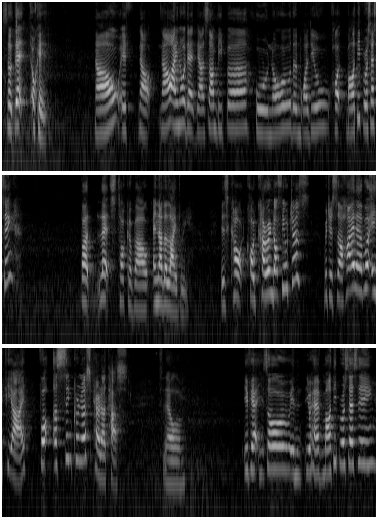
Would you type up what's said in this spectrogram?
So that, okay, now, if, now, now I know that there are some people who know the module called multiprocessing, but let's talk about another library. It's called, called concurrent.futures, which is a high-level API for asynchronous parallel tasks. So if you, so in, you have multiprocessing,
